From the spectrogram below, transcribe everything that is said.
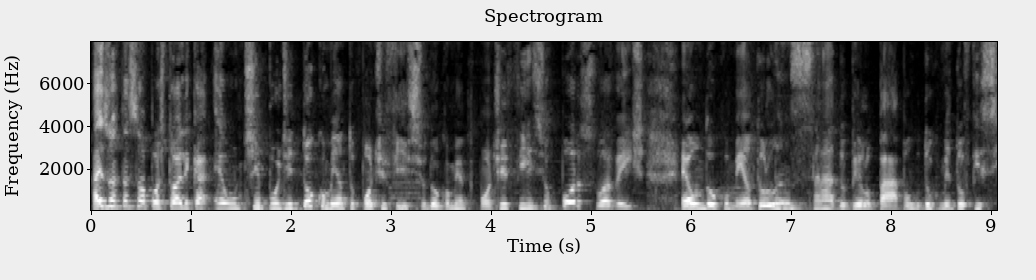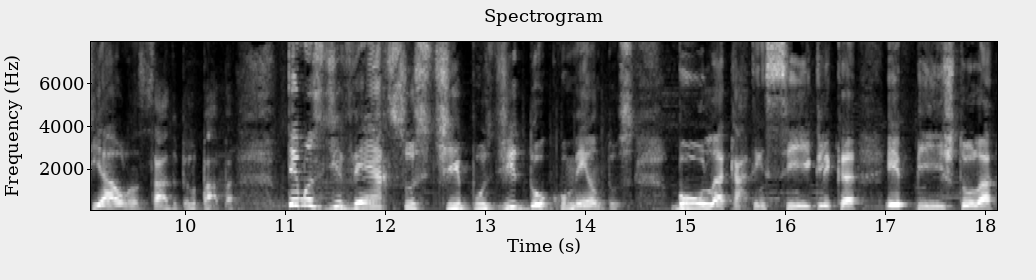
A exortação apostólica é um tipo de documento pontifício. Documento pontifício, por sua vez, é um documento lançado pelo Papa, um documento oficial lançado pelo Papa. Temos diversos tipos de documentos: bula, carta encíclica, epístola,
